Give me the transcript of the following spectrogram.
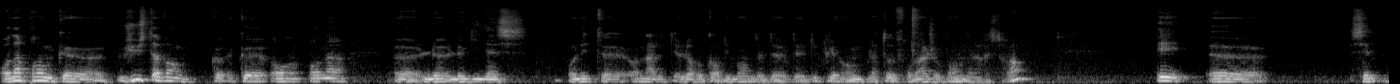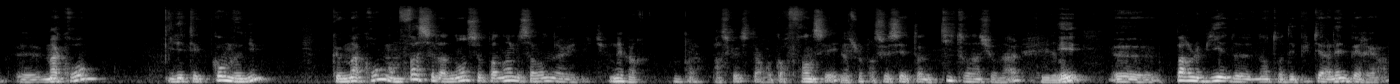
on apprend que juste avant qu'on a euh, le, Guinness, euh, on a le, record du monde de- de- du plus grand plateau de fromage au monde dans un restaurant. Et euh, c'est Macron, il était convenu que Macron en fasse l'annonce pendant le salon de l'agriculture. D'accord. Voilà, parce que c'est un record français, Bien sûr. parce que c'est un titre national. Évidemment. Et euh, par le biais de notre député Alain Pereira,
